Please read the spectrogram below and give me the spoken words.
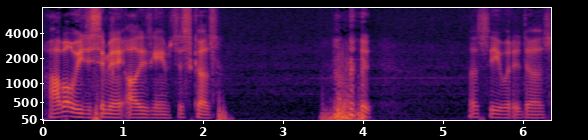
How about we just simulate all these games just cuz? Let's see what it does.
